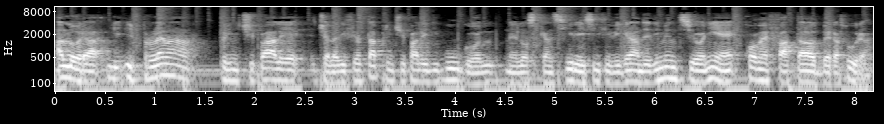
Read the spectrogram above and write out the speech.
Allora, il problema principale, cioè la difficoltà principale di Google nello scansire i siti di grandi dimensioni è come è fatta l'alberatura,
